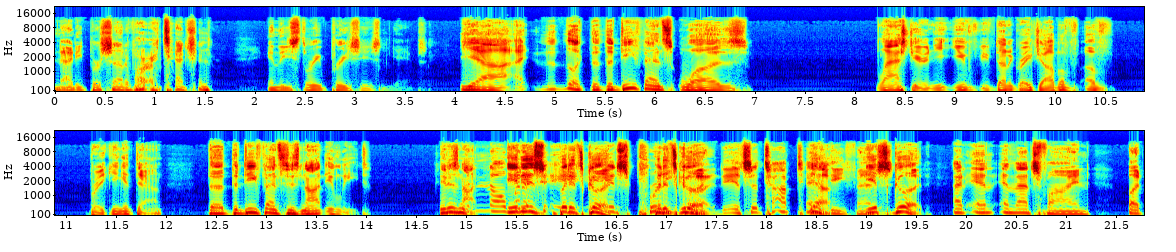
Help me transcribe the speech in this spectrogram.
90% of our attention in these three preseason games. Yeah. I, look, the, the defense was last year, and you, you've you've done a great job of of breaking it down. The the defense is not elite. It is not. No, but it's, but it's good. It's pretty it's good. It's a top 10 Yeah, defense. It's good. and and and that's fine. But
